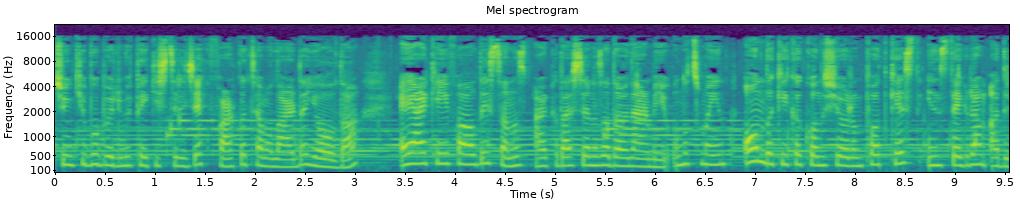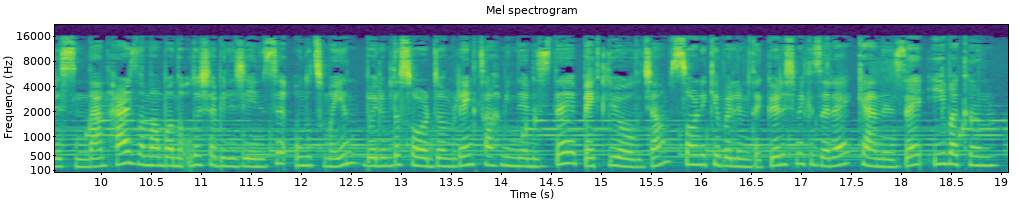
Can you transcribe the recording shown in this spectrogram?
Çünkü bu bölümü pekiştirecek farklı temalarda yolda. Eğer keyif aldıysanız arkadaşlarınıza da önermeyi unutmayın. 10 dakika konuşuyorum podcast Instagram adresinden her zaman bana ulaşabileceğinizi unutmayın. Bölümde sorduğum renk tahminlerinizi de bekliyor olacağım. Sonraki bölümde görüşmek üzere. Kendinize iyi bakın.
